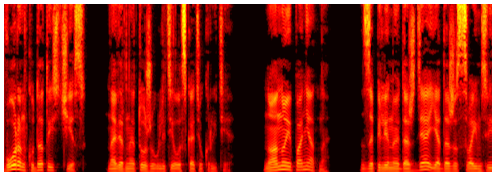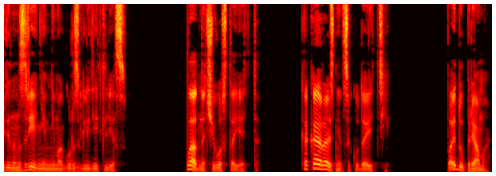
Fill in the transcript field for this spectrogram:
Ворон куда-то исчез. Наверное, тоже улетел искать укрытие. Но оно и понятно. За пеленой дождя я даже своим звериным зрением не могу разглядеть лес. Ладно, чего стоять-то? Какая разница, куда идти? Пойду прямо.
